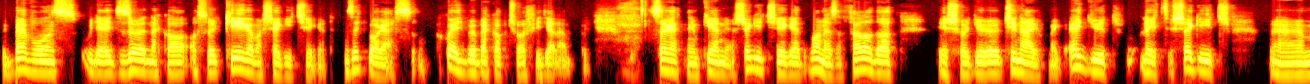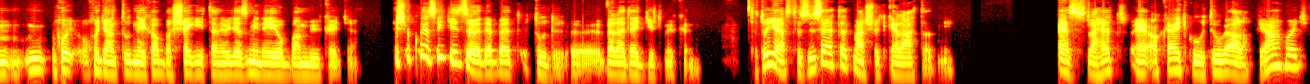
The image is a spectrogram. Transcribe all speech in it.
hogy bevonsz, ugye egy zöldnek a, az, hogy kérem a segítséget. Ez egy varázsszó. Akkor egyből bekapcsol a figyelem, hogy szeretném kérni a segítséget, van ez a feladat, és hogy csináljuk meg együtt, légy segíts, hogy hogyan tudnék abba segíteni, hogy ez minél jobban működjön. És akkor ez így egy zöldebbet tud veled együttműködni. Tehát ugye azt az üzenetet máshogy kell átadni. Ez lehet e, akár egy kultúra alapja, hogy,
